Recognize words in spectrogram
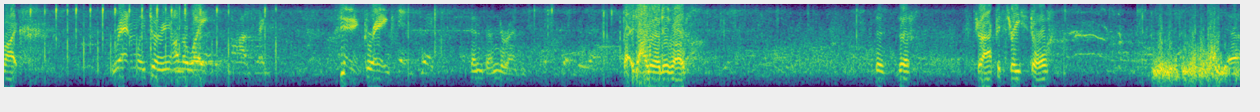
like randomly turning on the light. Greg. Greg. Get Greg. Ten under end. Get Greg. That is our word as well. There's the Strapy 3 store. Yeah.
